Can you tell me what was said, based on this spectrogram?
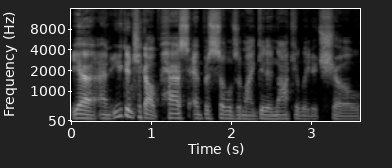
yeah, and you can check out past episodes of my Get Inoculated show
